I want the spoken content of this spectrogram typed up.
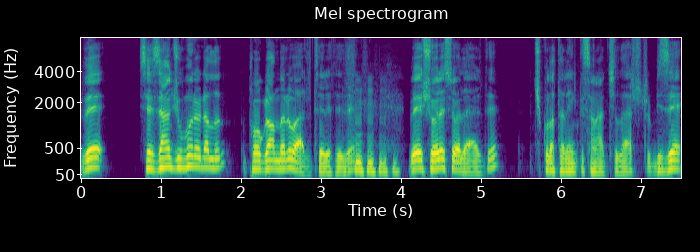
Ve Sezen Cumhur Önal'ın programları vardı TRT'de. Ve şöyle söylerdi. Çikolata renkli sanatçılar. Bize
